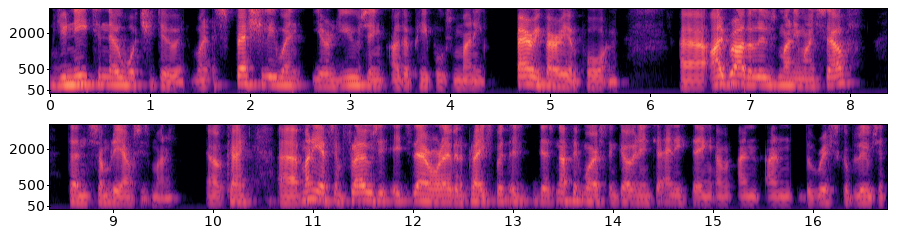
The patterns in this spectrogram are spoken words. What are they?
you need to know what you're doing, when, especially when you're using other people's money. Very, very important. Uh, I'd rather lose money myself than somebody else's money. Okay, uh, money ebbs and flows. It, it's there all over the place, but there's, there's nothing worse than going into anything and, and, and the risk of losing.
